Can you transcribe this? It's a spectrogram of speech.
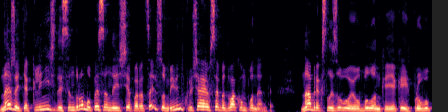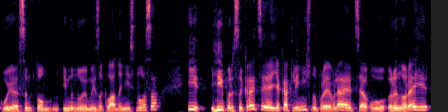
Нежить як клінічний синдром описаний ще Парацельсом, і він включає в себе два компоненти: набряк слизової оболонки, який провокує симптом, іменуємий закладеність носа, і гіперсекреція, яка клінічно проявляється у ринореї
